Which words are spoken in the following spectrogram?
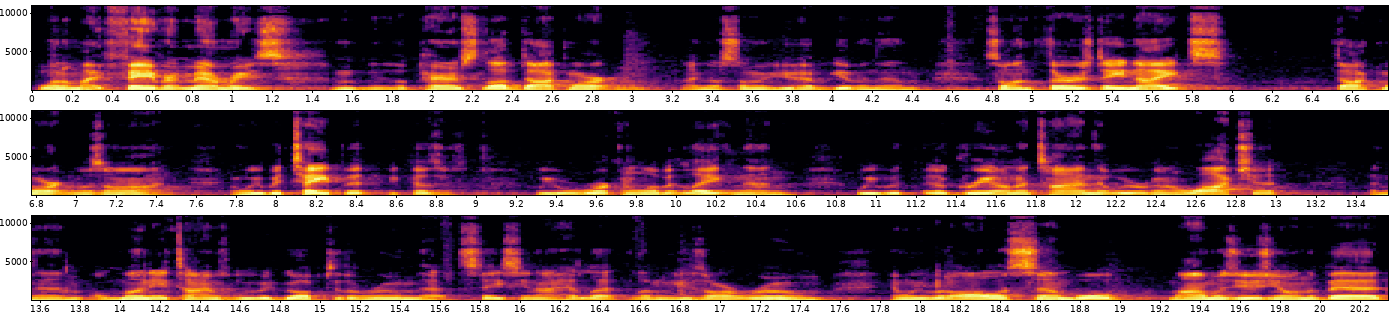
one of my favorite memories, the parents love Doc Martin. I know some of you have given them. So on Thursday nights, Doc Martin was on, and we would tape it because we were working a little bit late, and then we would agree on a time that we were going to watch it. And then many times we would go up to the room that Stacy and I had let them use our room, and we would all assemble. Mom was usually on the bed.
